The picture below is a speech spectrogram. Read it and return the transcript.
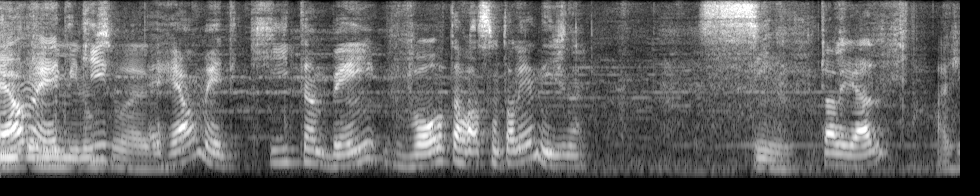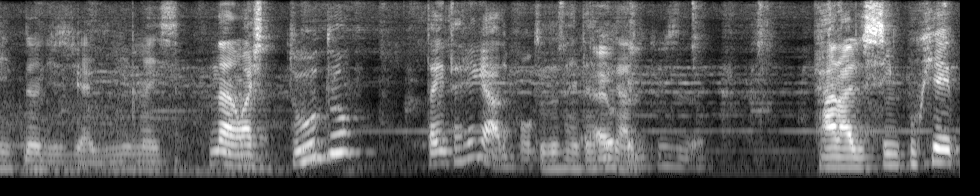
realmente. Que, seu ego. é, realmente, que também volta ao assunto alienígena, Sim, tá ligado? a gente deu uma desviadinha, mas Não, mas tudo tá interligado, pô. tudo tá É o que interligado. ele quis dizer. Caralho, sim, porque,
